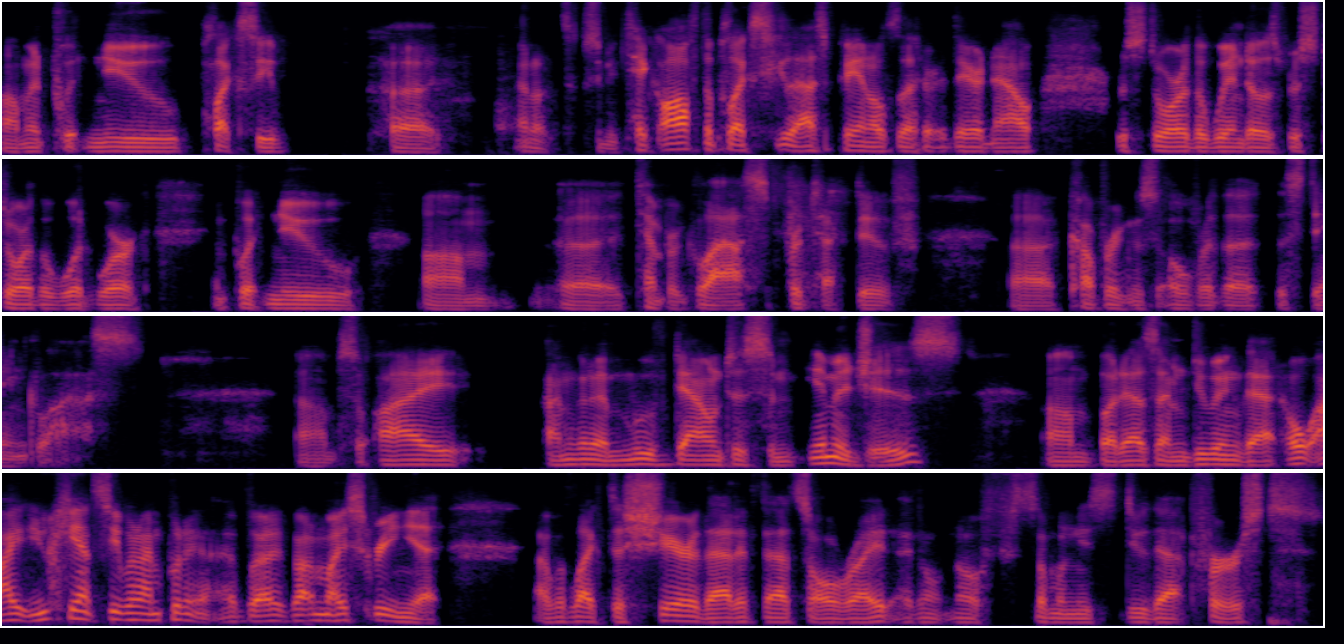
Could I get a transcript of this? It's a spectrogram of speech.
um, and put new plexi, uh, I don't excuse me, take off the plexiglass panels that are there now, restore the windows, restore the woodwork, and put new um, uh, tempered glass protective uh, coverings over the, the stained glass. Um, so I, I'm going to move down to some images. Um, but as I'm doing that, oh, I, you can't see what I'm putting I've got on my screen yet. I would like to share that if that's all right. I don't know if someone needs to do that first.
